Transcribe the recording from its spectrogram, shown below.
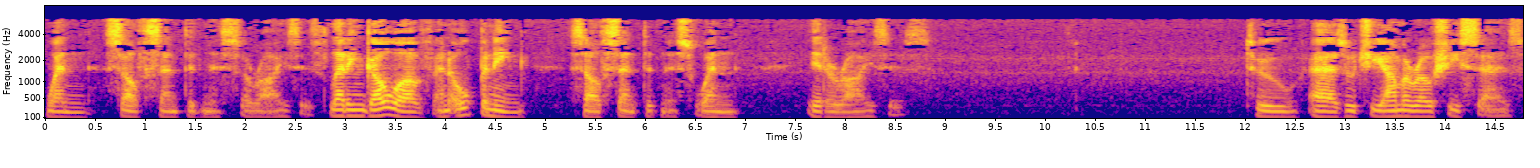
when self-centeredness arises, letting go of and opening self-centeredness when it arises. To, as Uchiyama Roshi says,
